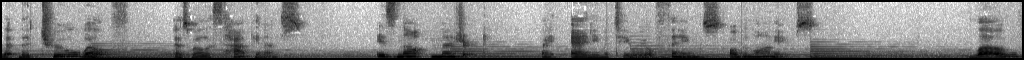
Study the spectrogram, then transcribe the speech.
that the true wealth, as well as happiness, is not measured by any material things or belongings. Love,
